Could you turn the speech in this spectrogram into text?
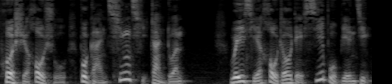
迫使后蜀不敢轻启战端，威胁后周的西部边境。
